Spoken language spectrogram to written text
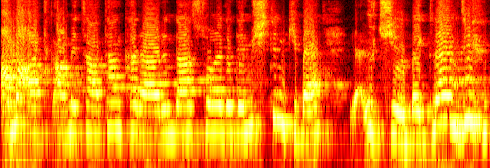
ama artık Ahmet Altan kararından sonra da demiştim ki ben 3 yıl beklendi,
